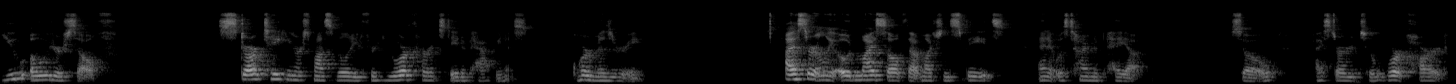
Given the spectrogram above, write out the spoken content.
You owe yourself. Start taking responsibility for your current state of happiness or misery. I certainly owed myself that much in spades, and it was time to pay up. So I started to work hard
